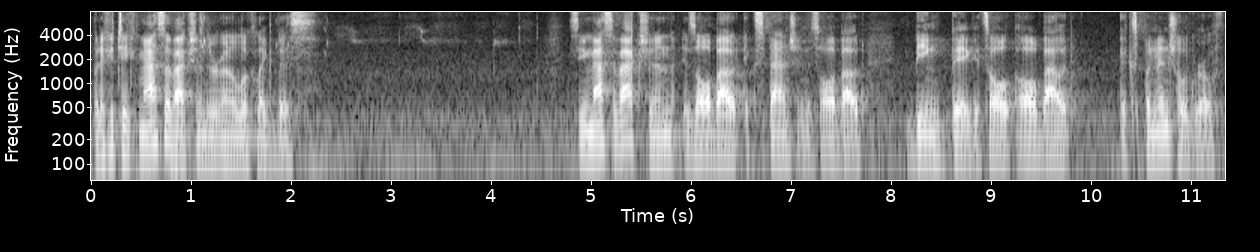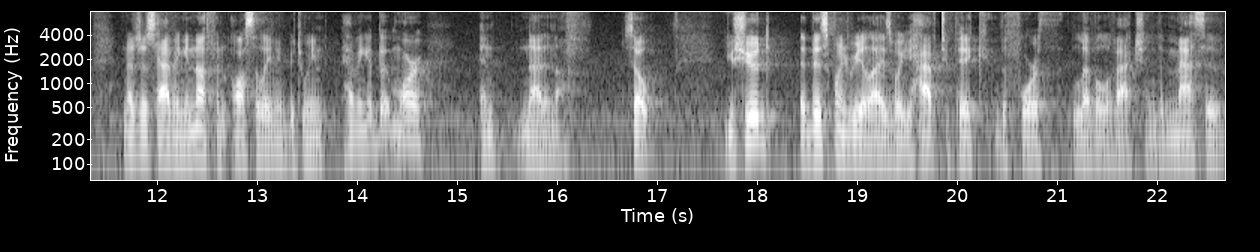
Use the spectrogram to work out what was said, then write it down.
But if you take massive action, they're going to look like this. See, massive action is all about expansion. It's all about being big. It's all, all about exponential growth, not just having enough and oscillating between having a bit more and not enough. So you should, at this point, realize why you have to pick the fourth level of action, the massive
